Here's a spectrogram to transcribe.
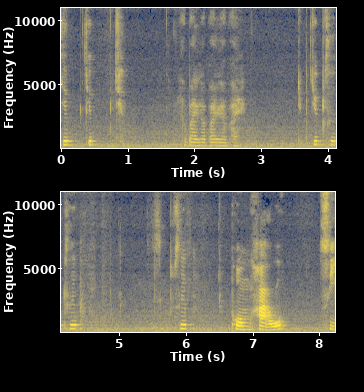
จิบจิบจิบเข้าไปเข้าไปเข้าไปจิบจิบซึบซึบ ซึบซึบผมขาว สี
